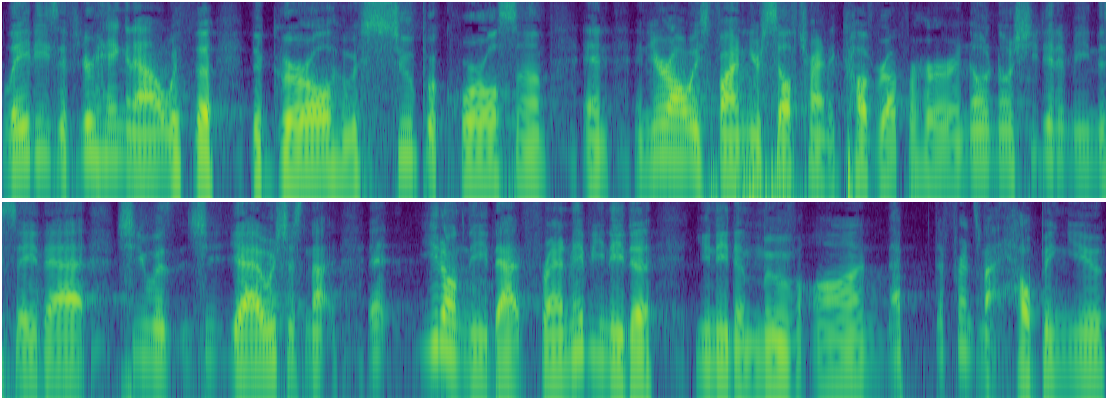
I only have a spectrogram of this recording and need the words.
Ladies, if you're hanging out with the, the girl who is super quarrelsome and, and you're always finding yourself trying to cover up for her, and no, no, she didn't mean to say that. She was, she, yeah, it was just not. It, eh, you don't need that friend. Maybe you need to, you need to move on. That, that friend's not helping you.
